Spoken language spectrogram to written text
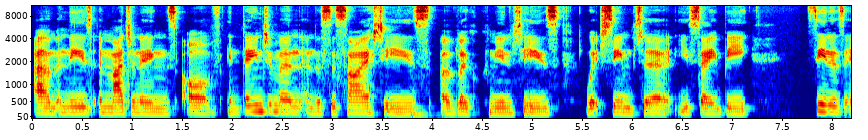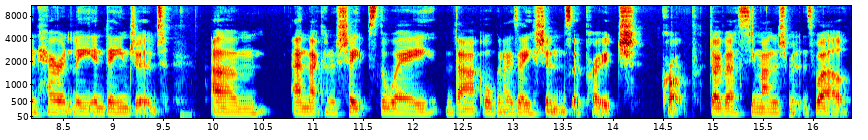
Um, and these imaginings of endangerment and the societies of local communities, which seem to, you say, be seen as inherently endangered. Um, and that kind of shapes the way that organizations approach crop diversity management as well.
